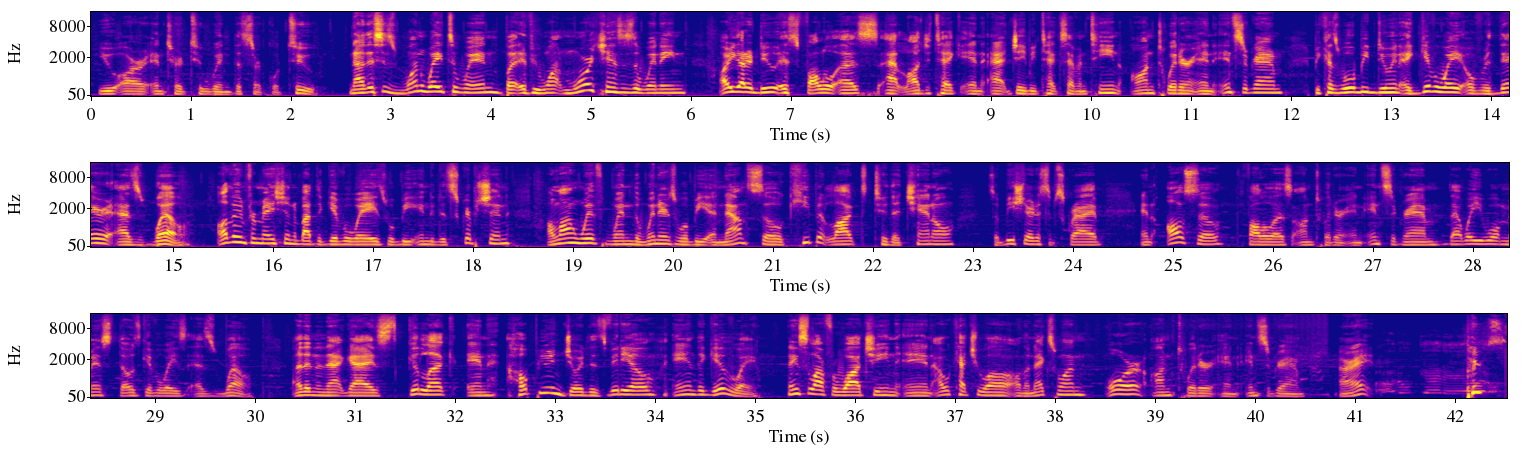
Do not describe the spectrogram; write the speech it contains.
you are entered to win the circle 2. Now this is one way to win, but if you want more chances of winning, all you got to do is follow us at Logitech and at JBTech17 on Twitter and Instagram because we'll be doing a giveaway over there as well. All the information about the giveaways will be in the description along with when the winners will be announced. So keep it locked to the channel. So be sure to subscribe and also follow us on Twitter and Instagram. That way you won't miss those giveaways as well. Other than that, guys, good luck and hope you enjoyed this video and the giveaway. Thanks a lot for watching, and I will catch you all on the next one or on Twitter and Instagram. All right. Peace.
